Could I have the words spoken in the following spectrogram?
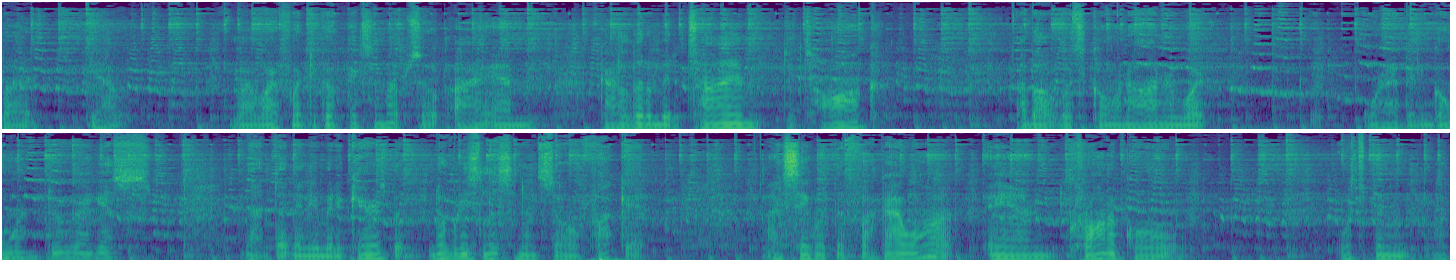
But, yeah, my wife went to go pick some up, so I am got a little bit of time to talk about what's going on and what what I've been going through, I guess. Not that anybody cares, but nobody's listening, so fuck it. I say what the fuck I want and chronicle what's been what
